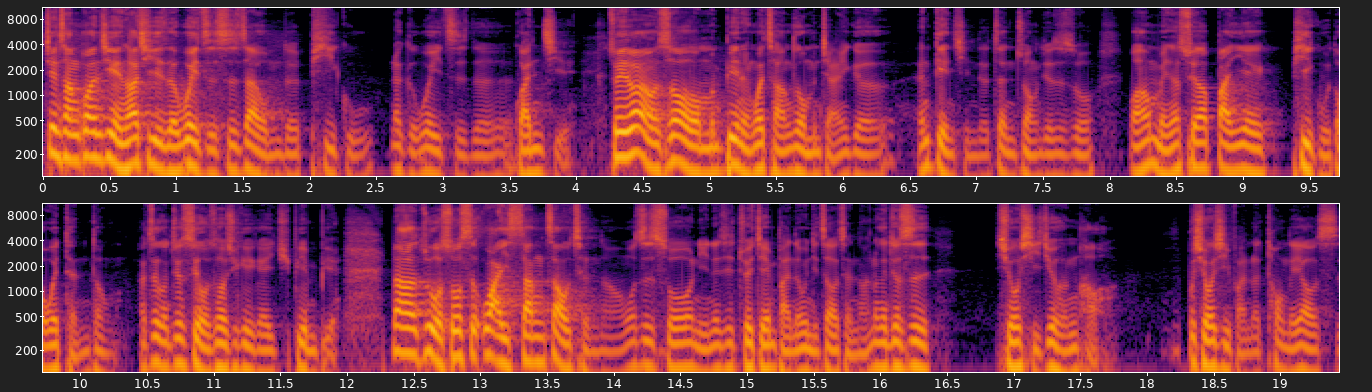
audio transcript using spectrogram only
腱长关节它其实的位置是在我们的屁股那个位置的关节。所以说，有时候我们病人会常跟我们讲一个很典型的症状，就是说，晚上每天睡到半夜，屁股都会疼痛。那这个就是有时候去可以可以去辨别。那如果说是外伤造成的，或是说你那些椎间盘的问题造成的，那个就是休息就很好。不休息反而痛的要死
